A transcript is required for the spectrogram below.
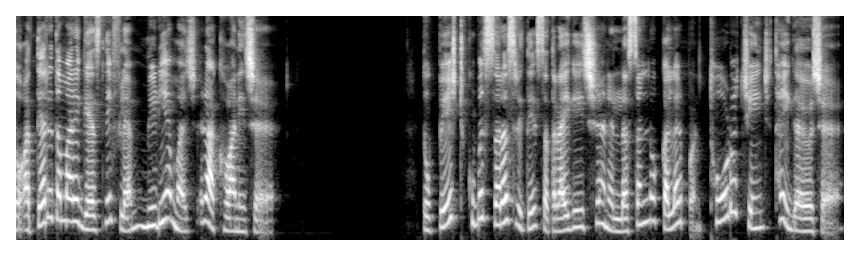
તો અત્યારે તમારે ગેસની ફ્લેમ મીડિયમ જ રાખવાની છે. તો પેસ્ટ ખૂબ જ સરસ રીતે સતળાઈ ગઈ છે અને લસણનો કલર પણ થોડો ચેન્જ થઈ ગયો છે.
